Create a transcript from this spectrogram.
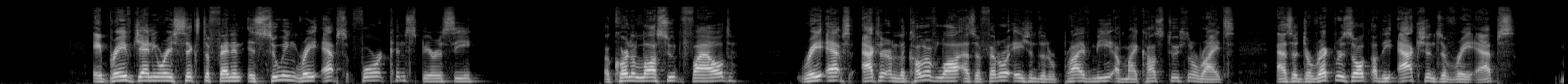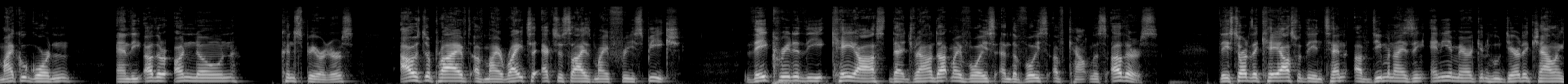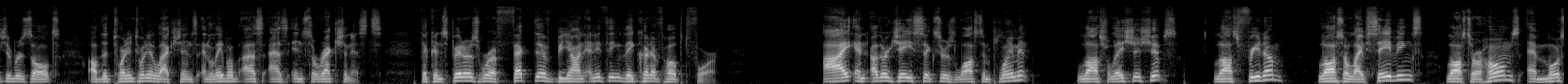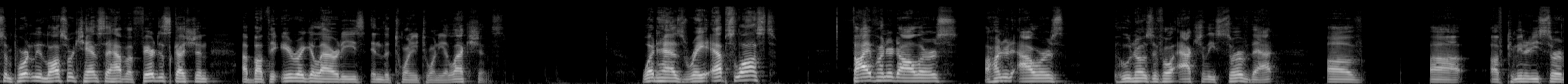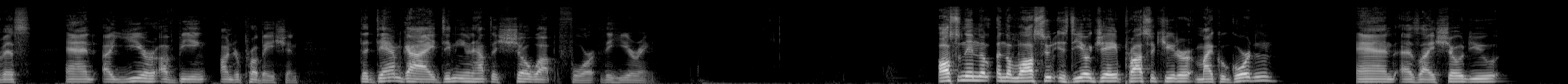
A brave January 6th defendant is suing Ray Epps for conspiracy. According to lawsuit filed, Ray Epps acted under the color of law as a federal agent to deprive me of my constitutional rights as a direct result of the actions of Ray Epps, Michael Gordon, and the other unknown conspirators, I was deprived of my right to exercise my free speech. They created the chaos that drowned out my voice and the voice of countless others. They started the chaos with the intent of demonizing any American who dared to challenge the results of the 2020 elections and labeled us as insurrectionists. The conspirators were effective beyond anything they could have hoped for. I and other J6ers lost employment, lost relationships, lost freedom, lost our life savings, lost our homes, and most importantly, lost our chance to have a fair discussion about the irregularities in the 2020 elections. What has Ray Epps lost? $500, 100 hours, who knows if he'll actually serve that, of, uh, of community service, and a year of being under probation. The damn guy didn't even have to show up for the hearing. Also named in the lawsuit is DOJ prosecutor Michael Gordon, and as I showed you,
